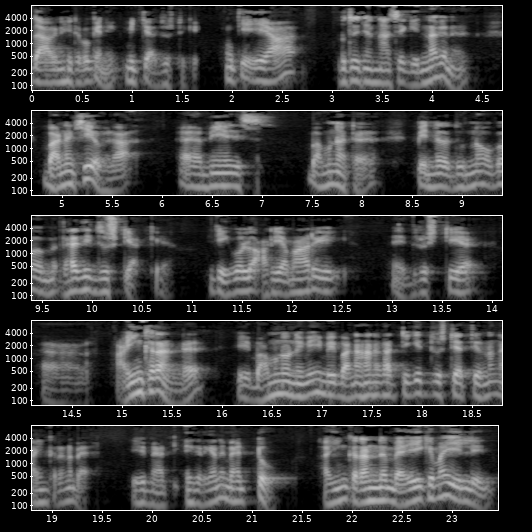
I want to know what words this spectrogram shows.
දාගෙන හිටපු කෙනෙක් මිත්‍යා දෘෂ්ටිකේ. ඉතින් එයා බුදුජානනාංශයේ ගෙන්නගෙන බණ කියවලා මේ බමුණට පෙන්නලා දුන්නා ඔබ වැරදි දෘෂ්ටියක් කියලා. ඉතින් ඒගොල්ලෝ හරි අමාරුයි මේ දෘෂ්ටිය අයින් කරන්න ඒ බමුණෝ නෙමෙයි මේ බණහන කට්ටියගේ දෘෂ්ටියක් තියෙනවා නම් අයින් කරන්න බෑ. ඒ මැට් ඒක කියන්නේ මැට්ටෝ. අයින් කරන්න බෑ ඒකමයි ඉල්ලෙන්නේ.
